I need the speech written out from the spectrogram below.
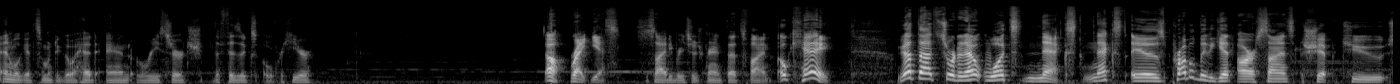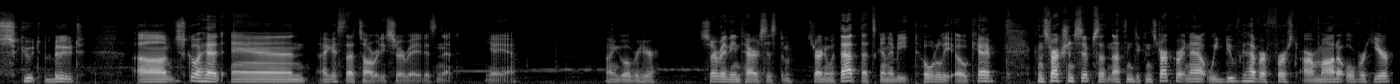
And we'll get someone to go ahead and research the physics over here. Oh, right, yes. Society research grant, that's fine. Okay, we got that sorted out. What's next? Next is probably to get our science ship to scoot boot. Um, just go ahead and... I guess that's already surveyed, isn't it? Yeah, yeah. I can go over here survey the entire system. Starting with that, that's going to be totally okay. Construction ships have nothing to construct right now. We do have our first armada over here.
